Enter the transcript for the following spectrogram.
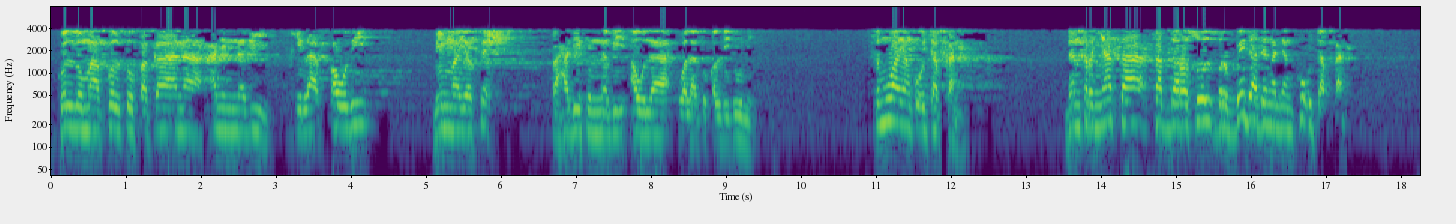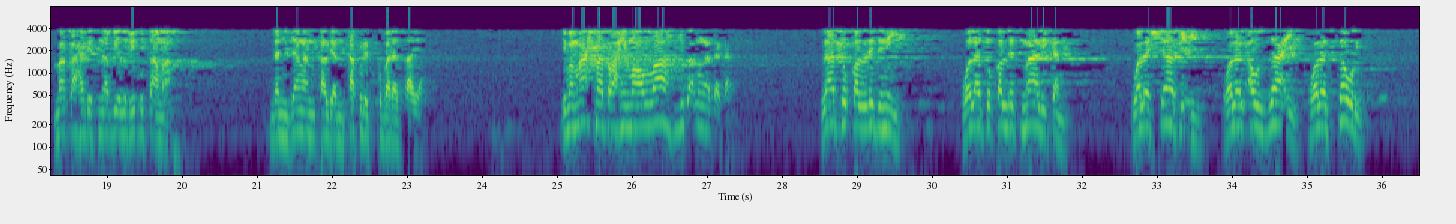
kullu ma qultu fakana 'anil nabi khilaf qawli mimma yasih fa hadithun nabi aula wala tuqalliduni. Semua yang kuucapkan dan ternyata sabda Rasul berbeda dengan yang kuucapkan. Maka hadis Nabi lebih utama dan jangan kalian taklid kepada saya. Imam Ahmad rahimahullah juga mengatakan, La tuqallidni la Syafi'i wa la Al-Auza'i wa la Thawri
